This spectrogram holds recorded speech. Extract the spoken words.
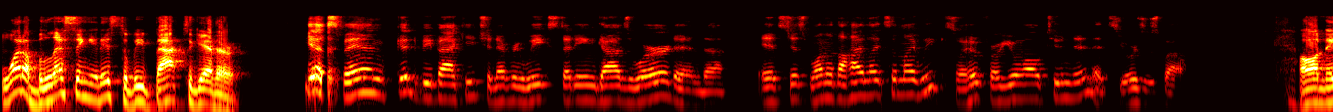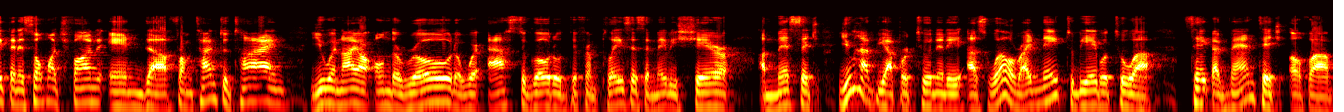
what a blessing it is to be back together. Yes, man. Good to be back each and every week studying God's Word. And uh, it's just one of the highlights of my week. So I hope for you all tuned in, it's yours as well. Oh, Nathan, it's so much fun. And uh, from time to time, you and I are on the road or we're asked to go to different places and maybe share a message. You have the opportunity as well, right, Nate, to be able to uh, take advantage of uh,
